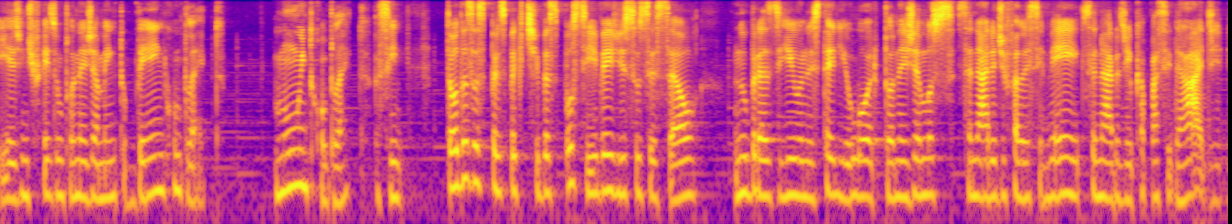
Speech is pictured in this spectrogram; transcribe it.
E a gente fez um planejamento bem completo. Muito completo. Assim, todas as perspectivas possíveis de sucessão no Brasil, no exterior. Planejamos cenário de falecimento, cenário de incapacidade.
